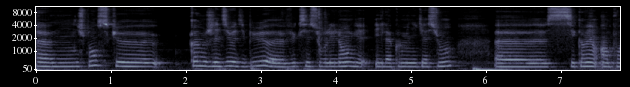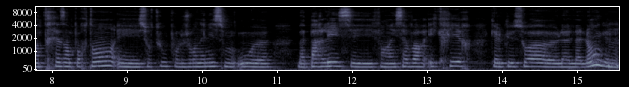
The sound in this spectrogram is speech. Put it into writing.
Euh, Je pense que, comme j'ai dit au début, euh, vu que c'est sur les langues et la communication, c'est quand même un point très important et surtout pour le journalisme où bah, parler c'est, et savoir écrire, quelle que soit la, la, langue. Mm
